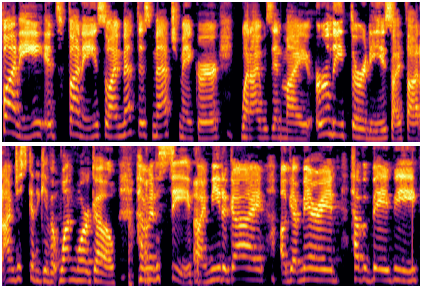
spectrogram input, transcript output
funny. It's funny. So I met this matchmaker when I was in my early 30s. I thought, I'm just going to give it one more go. I'm going to see if I meet a guy, I'll get married, have a baby.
